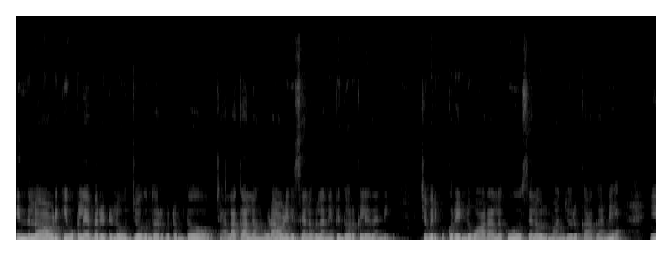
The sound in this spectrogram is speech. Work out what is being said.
ఇందులో ఆవిడకి ఒక లాబొరేటరీలో ఉద్యోగం దొరకటంతో చాలా కాలం కూడా ఆవిడకి సెలవులు అనేవి దొరకలేదండి. చివరికి ఒక రెండు వారాలకు సెలవులు మంజూరు కాగానే ఈ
